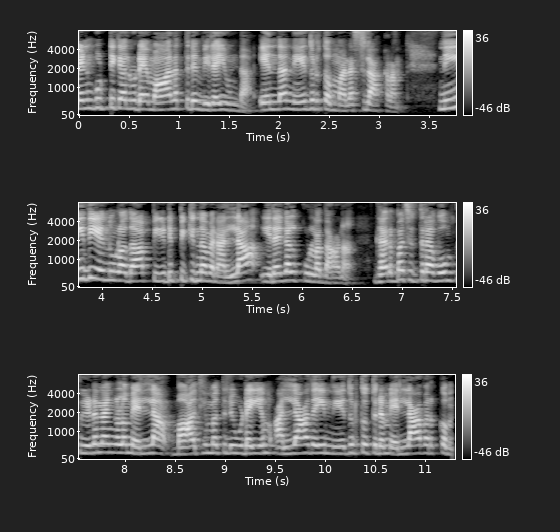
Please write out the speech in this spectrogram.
പെൺകുട്ടികളുടെ മാനത്തിനും വിലയുണ്ട് എന്ന നേതൃത്വം മനസ്സിലാക്കണം. നീതി എന്നുള്ളത് പീഡിപ്പിക്കുന്നവനല്ല ഇരകൾക്കുള്ളതാണ്. ഗർഭചിത്രവും പീഡനങ്ങളും എല്ലാം മാധ്യമത്തിലൂടെയും അല്ലാതെയും നേതൃത്വത്തിനും എല്ലാവർക്കും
